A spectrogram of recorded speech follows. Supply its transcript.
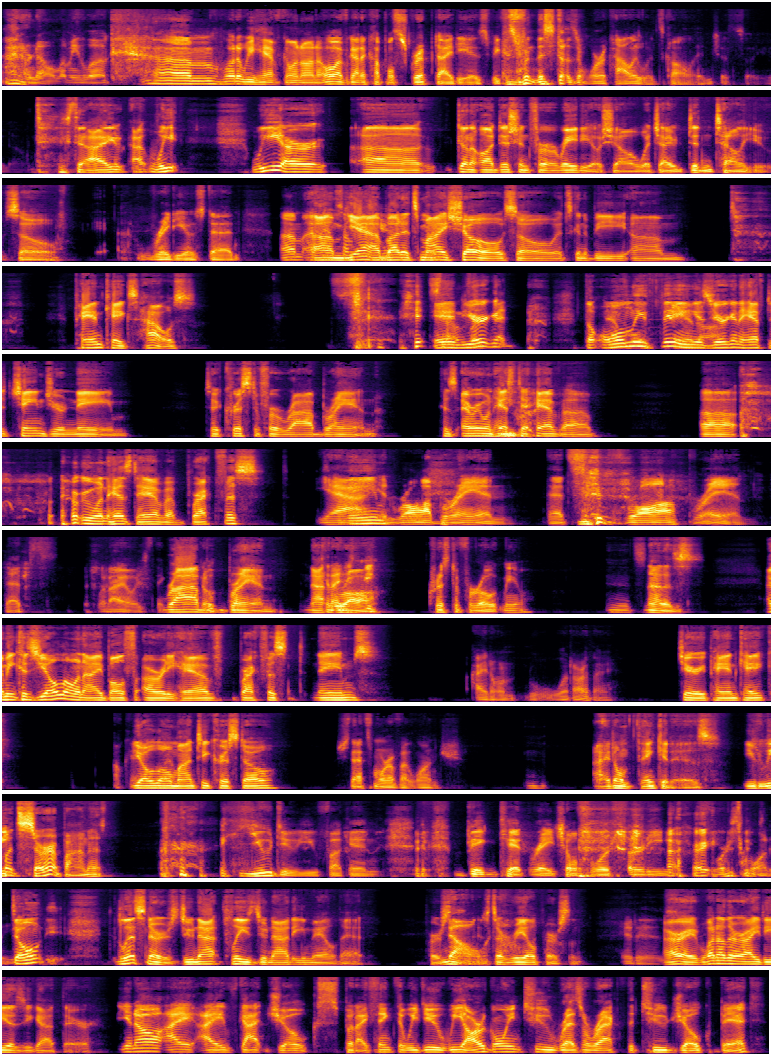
I don't know. Let me look. Um, what do we have going on? Oh, I've got a couple script ideas because when this doesn't work, Hollywood's calling. Just so you know. I, I we we are uh going to audition for a radio show, which I didn't tell you. So radio's dead. Um, um yeah, but it's my show, so it's going to be um Pancake's house. and you're like the only thing is Standoff. you're going to have to change your name to Christopher Rob Brand because everyone has to have a uh everyone has to have a breakfast yeah, name. and raw brand. That's raw brand. That's what I always think. Rob Don't- Brand, not Can I just raw. be Christopher Oatmeal. it's not as I mean, because Yolo and I both already have breakfast names. I don't. What are they? Jerry Pancake, Okay, Yolo that- Monte Cristo. That's more of a lunch. I don't think it is. You, You eat- put syrup on it. You do, you fucking big tit Rachel 430, All right. 420. Don't listeners do not please do not email that person. No, it's a no. real person. It is. All right. What other ideas you got there? You know, I I've got jokes, but I think that we do. We are going to resurrect the two joke bit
